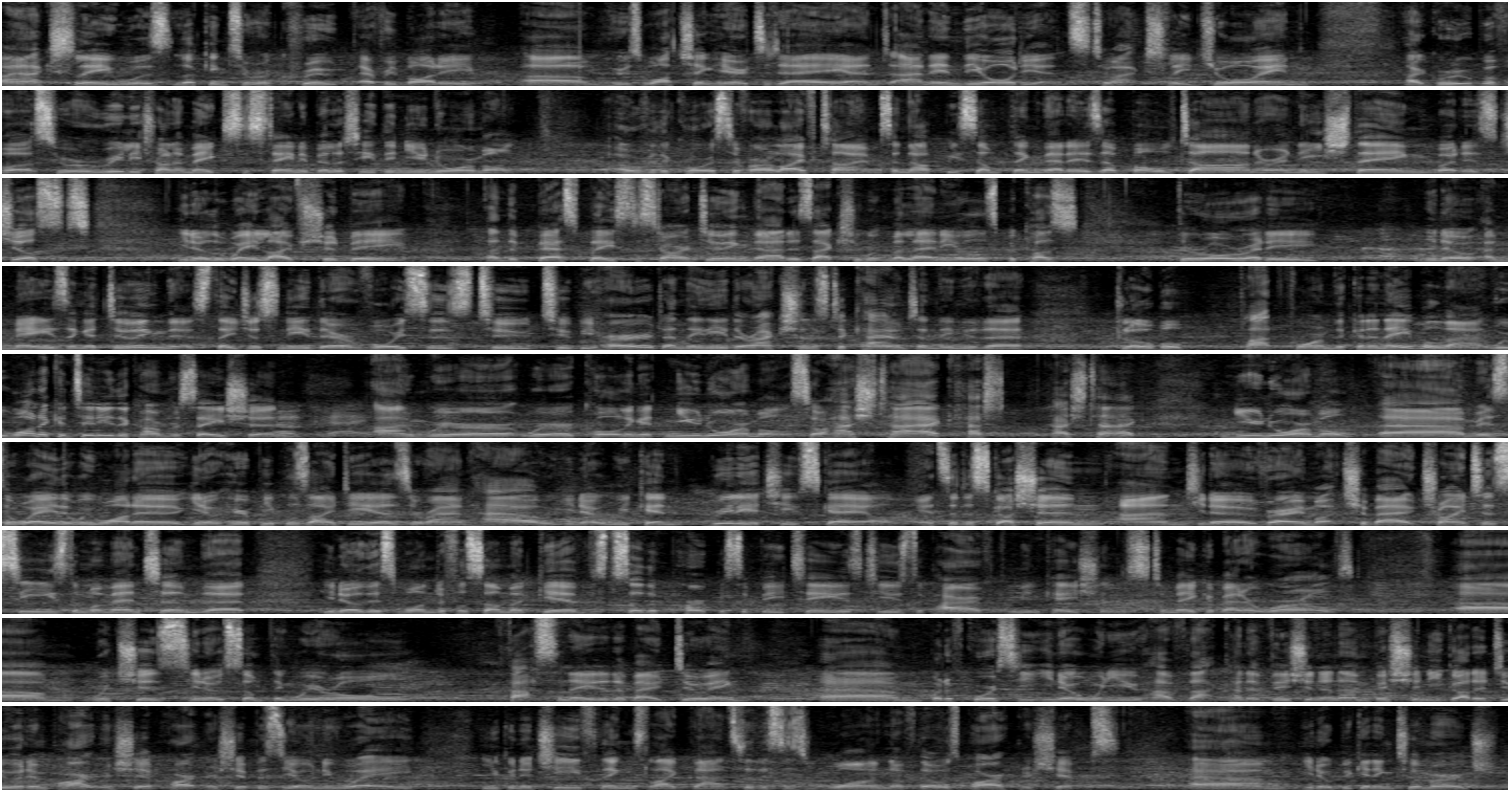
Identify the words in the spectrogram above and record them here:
I actually was looking to recruit everybody um, who's watching here today and, and in the audience to actually join a group of us who are really trying to make sustainability the new normal over the course of our lifetimes and not be something that is a bolt-on or a niche thing, but is just you know the way life should be. And the best place to start doing that is actually with millennials because they're already you know, amazing at doing this. They just need their voices to, to be heard and they need their actions to count and they need a global platform that can enable that. We want to continue the conversation okay. and we're, we're calling it new normal. So hashtag, hash, hashtag new normal um, is the way that we want to you know, hear people's ideas around how you know, we can really achieve scale. It's a discussion and you know, very much about trying to seize the momentum that you know, this wonderful summit gives. So the purpose of BT is to use the power of communications to make a better world, um, which is you know, something we're all fascinated about doing. Um, but of course, you, you, know, when you have that kind of vision and ambition, you got to do it in partnership. Partnership is the only way you can achieve things like that. So this is one of those partnerships, um, you know, beginning to emerge.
